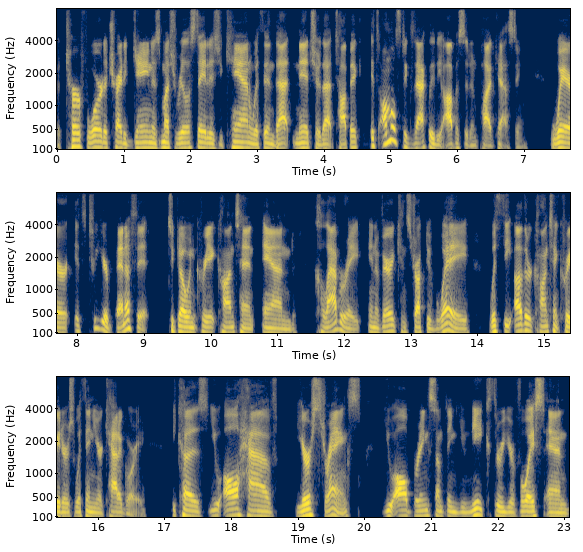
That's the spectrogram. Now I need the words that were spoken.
a turf war to try to gain as much real estate as you can within that niche or that topic. It's almost exactly the opposite in podcasting, where it's to your benefit to go and create content and collaborate in a very constructive way with the other content creators within your category. because you all have your strengths you all bring something unique through your voice and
